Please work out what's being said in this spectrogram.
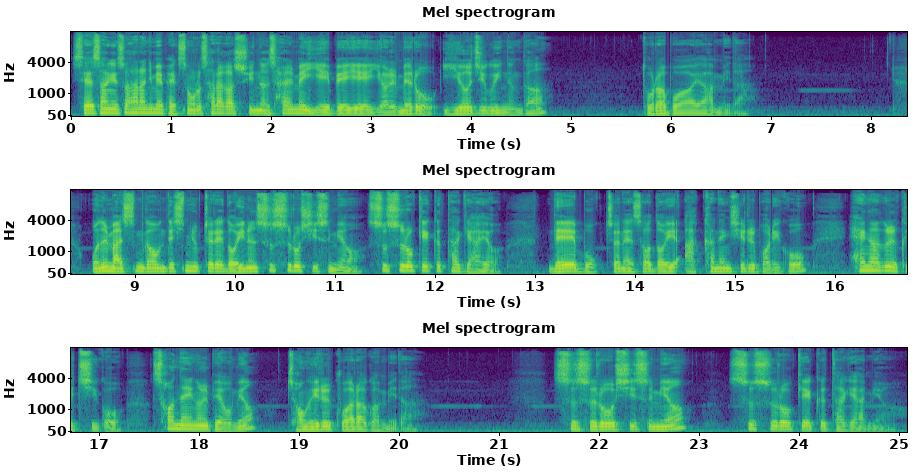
세상에서 하나님의 백성으로 살아갈 수 있는 삶의 예배의 열매로 이어지고 있는가? 돌아보아야 합니다. 오늘 말씀 가운데 16절에 너희는 스스로 씻으며 스스로 깨끗하게 하여 내 목전에서 너희 악한 행실을 버리고 행악을 그치고 선행을 배우며 정의를 구하라고 합니다. 스스로 씻으며 스스로 깨끗하게 하며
